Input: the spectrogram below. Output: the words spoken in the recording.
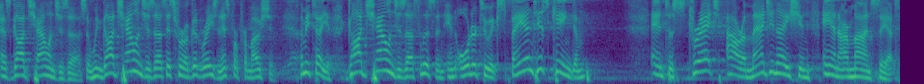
as God challenges us. And when God challenges us, it's for a good reason, it's for promotion. Yeah. Let me tell you, God challenges us, listen, in order to expand His kingdom and to stretch our imagination and our mindset.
